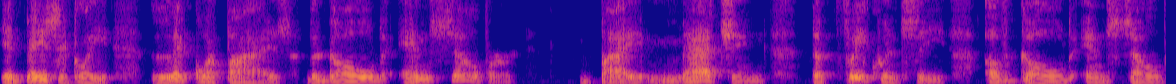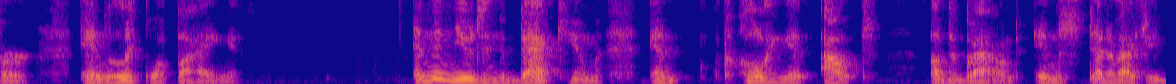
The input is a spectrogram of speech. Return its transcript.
It basically liquefies the gold and silver by matching the frequency of gold and silver and liquefying it. And then using the vacuum and pulling it out of the ground instead of actually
